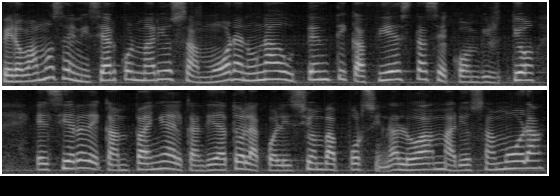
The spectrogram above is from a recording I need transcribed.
pero vamos a iniciar con Mario Zamora. En una auténtica fiesta se convirtió el cierre de campaña del candidato de la coalición Va por Sinaloa, Mario Zamora,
